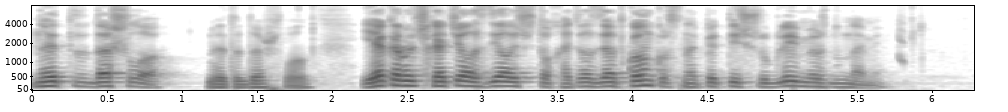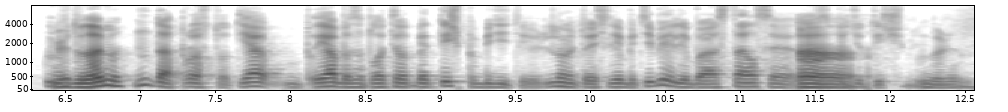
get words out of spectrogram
Но это дошло. Это дошло. Я, короче, хотел сделать что? Хотел сделать конкурс на 5000 рублей между нами. Между нами? Ну да, просто вот я, я бы заплатил 5000 победителю. Ну, то есть либо тебе, либо остался А, с 5000. Блин.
